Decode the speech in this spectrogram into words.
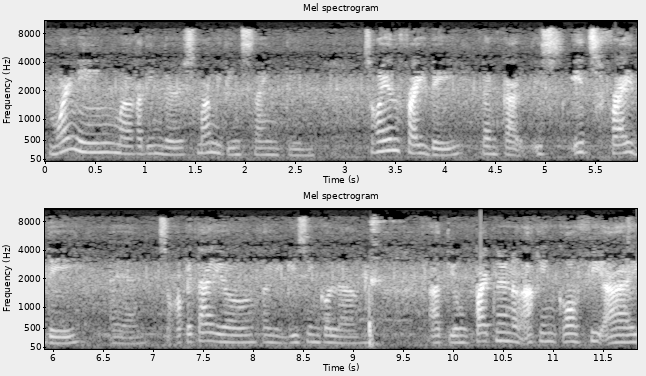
Morning mga katinders, Mami Teens 19. So ngayon Friday, thank God, is, it's Friday. Ayan, so kape tayo, kagigising ko lang. At yung partner ng aking coffee ay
